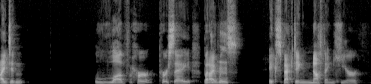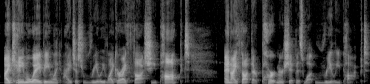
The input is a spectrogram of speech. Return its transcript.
I didn't love her per se, but I Mhm. was expecting nothing here. I Mhm. came away being like I just really like her. I thought she popped and I thought their partnership is what really popped.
